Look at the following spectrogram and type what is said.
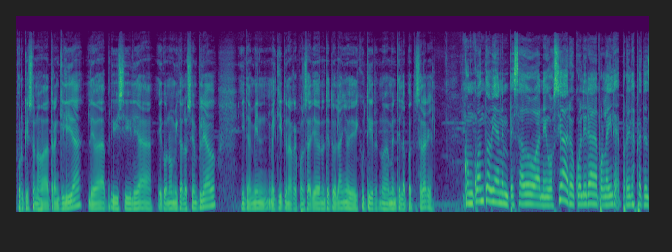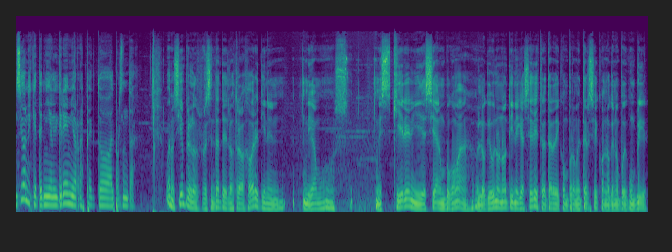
porque eso nos da tranquilidad, le va a dar previsibilidad económica a los empleados y también me quita una responsabilidad durante todo el año de discutir nuevamente la pauta salarial. ¿Con cuánto habían empezado a negociar o cuál era por, por ahí las pretensiones que tenía el gremio respecto al porcentaje? Bueno, siempre los representantes de los trabajadores tienen, digamos, quieren y desean un poco más. Lo que uno no tiene que hacer es tratar de comprometerse con lo que no puede cumplir.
